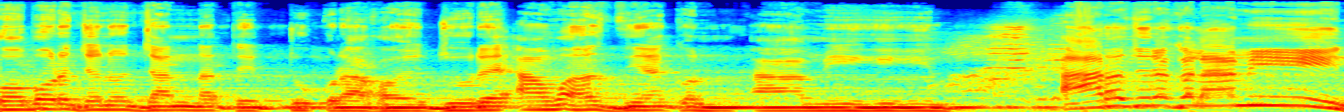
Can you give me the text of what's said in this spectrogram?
কবর যেন জান্নাতের টুকরা হয়, জোরে আওয়াজ দিয়া কোন, আমিন। আরও জোরে কোন, আমিন।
